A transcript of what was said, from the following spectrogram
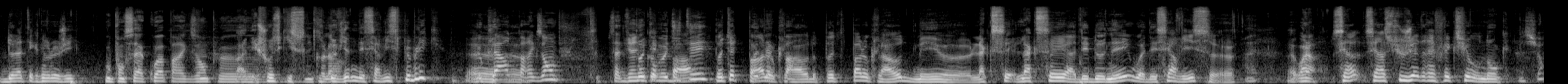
de la technologie. Vous pensez à quoi, par exemple Bah, euh, des choses qui, deviennent des services publics. Le Euh, cloud, par exemple Ça devient une Peut-être commodité pas, Peut-être pas, le cloud. Peut-être pas le cloud, mais euh, l'accès à des données ou à des services. euh, euh, voilà, c'est un, sujet de réflexion. Donc, Bien sûr.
